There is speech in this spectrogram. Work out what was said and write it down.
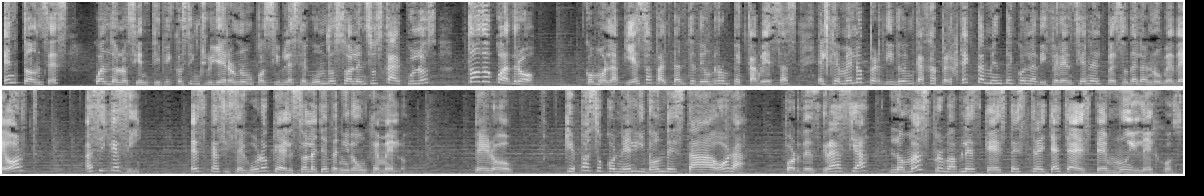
Entonces, cuando los científicos incluyeron un posible segundo sol en sus cálculos, todo cuadró. Como la pieza faltante de un rompecabezas, el gemelo perdido encaja perfectamente con la diferencia en el peso de la nube de Oort. Así que sí, es casi seguro que el Sol haya tenido un gemelo. Pero, ¿qué pasó con él y dónde está ahora? Por desgracia, lo más probable es que esta estrella ya esté muy lejos.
